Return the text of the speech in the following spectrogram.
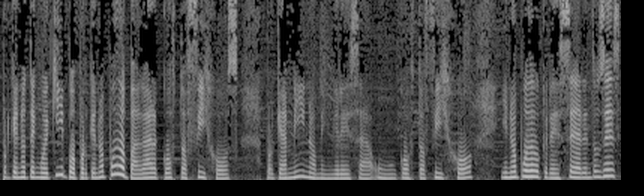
porque no tengo equipo, porque no puedo pagar costos fijos, porque a mí no me ingresa un costo fijo y no puedo crecer. Entonces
